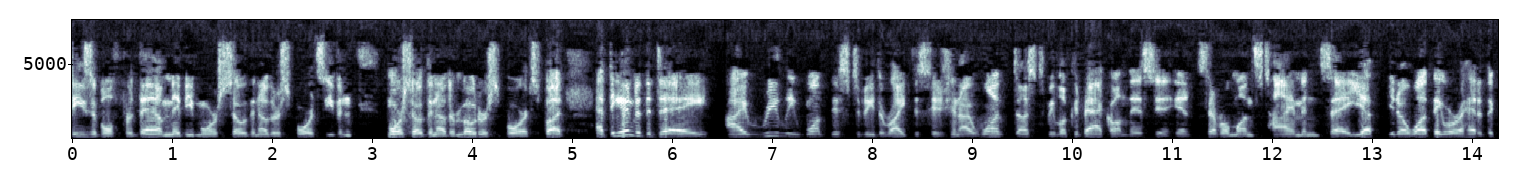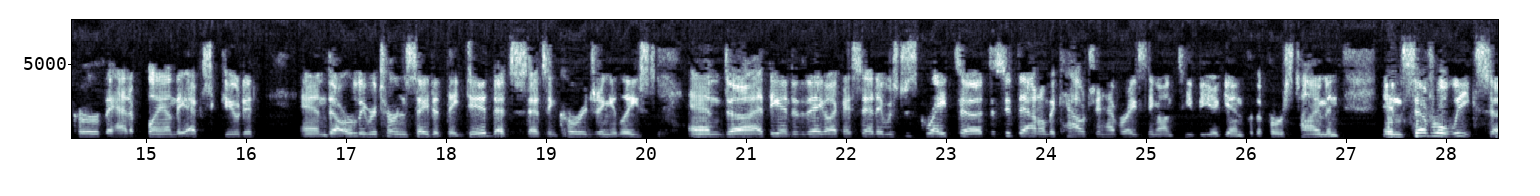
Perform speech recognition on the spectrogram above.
feasible for them, maybe more so than other sports, even more so than other motorsports. But at the end of the day, I really want this to be the right decision. I want us to be looking back on this in, in several months' time and say, yep, you know what, they were ahead of the curve. They had a plan, they executed. And uh, early returns say that they did. That's that's encouraging at least. And uh, at the end of the day, like I said, it was just great to, to sit down on the couch and have racing on TV again for the first time in in several weeks, uh,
